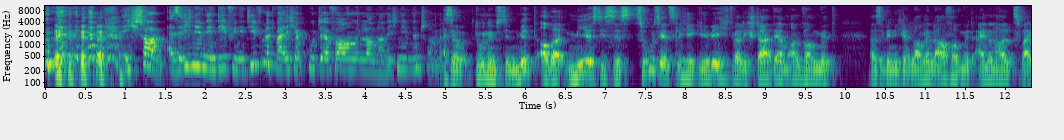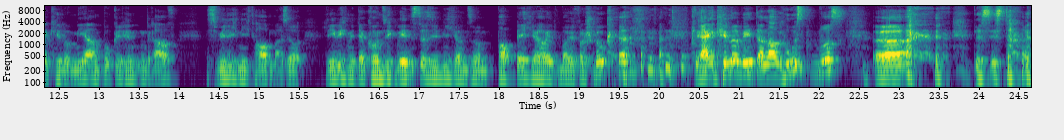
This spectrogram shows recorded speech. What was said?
ich schon. Also ich nehme den definitiv mit, weil ich habe gute Erfahrungen in London. Ich nehme den schon mit. Also du nimmst den mit, aber mir ist dieses zusätzliche Gewicht, weil ich starte am Anfang mit, also wenn ich einen langen Lauf habe, mit eineinhalb, zwei Kilo mehr am Buckel hinten drauf, das will ich nicht haben. Also lebe ich mit der Konsequenz, dass ich mich an so einem Pappbecher halt mal verschlucke, drei Kilometer lang husten muss. Äh, das ist dann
